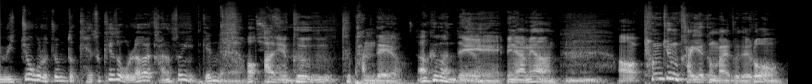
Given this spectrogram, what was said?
위쪽으로 좀 더 계속해서 올라갈 가능성이 있겠네요. 어, 아니요. 그, 그, 그 반대예요. 아, 그 반대요? 예, 왜냐하면 음. 어, 평균 가격은 말 그대로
